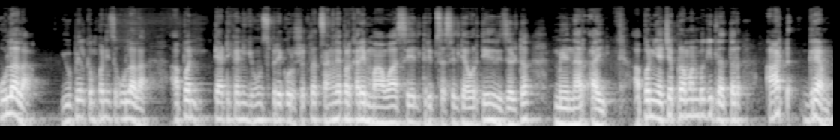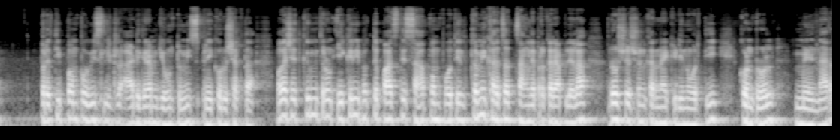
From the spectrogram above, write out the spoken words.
उलाला यू पी एल कंपनीचं उलाला आपण त्या ठिकाणी घेऊन स्प्रे करू शकता. चांगल्या प्रकारे मावा असेल थ्रिप्स असेल त्यावरती रिझल्ट मिळणार आहे. आपण याचे प्रमाण बघितलं तर आठ ग्रॅम प्रतिपंप वीस लिटर आठ ग्रॅम घेऊन तुम्ही स्प्रे करू शकता. बघा शेतकरी मित्रांनो एकरी फक्त पाच ते सहा पंप होतील. कमी खर्चात चांगल्या प्रकारे आपल्याला रोग शोषण करणाऱ्या किडींवरती कंट्रोल मिळणार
